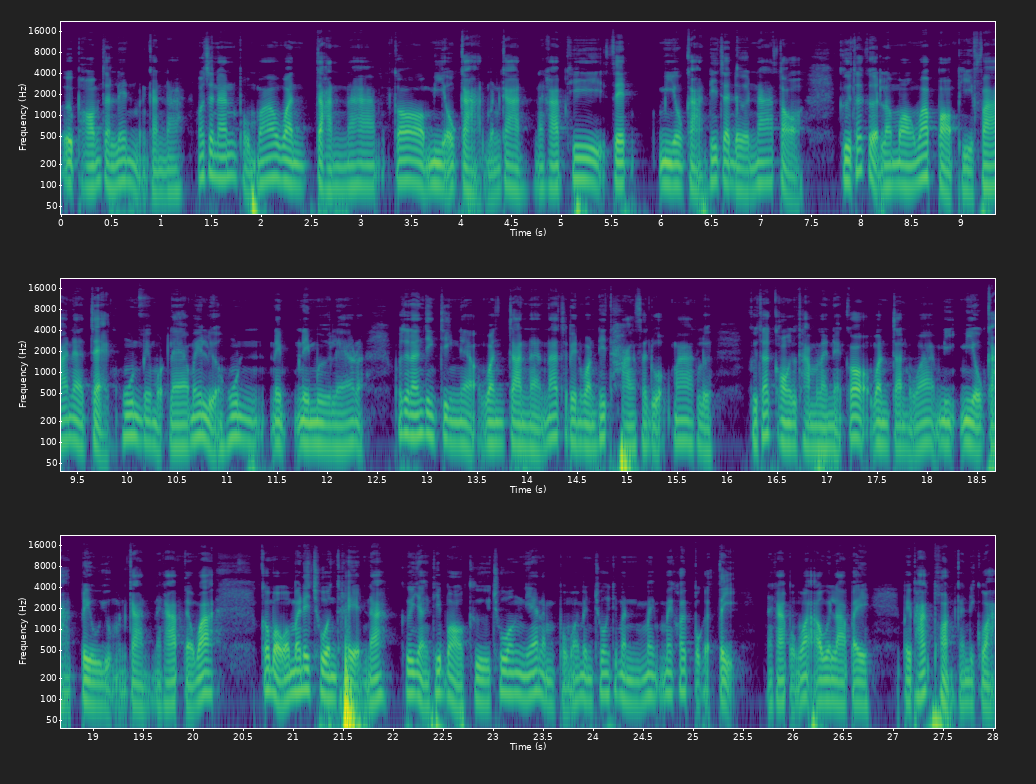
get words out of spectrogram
เออพร้อมจะเล่นเหมือนกันนะ เพราะฉะนั้นผมว่าวันจันทร์นะครับก็มีโอกาสเหมือนกันนะครับที่เซต มีโอกาสที่จะเดินหน้าต่อ คือถ้าเกิดเรามองว่าปอบผีฟ้าเนี่ยแจกหุ้นไปหมดแล้วไม่เหลือหุ้นในในมือแล้วนะเพราะฉะนั้นจริงๆเนี่ยวันจันทร์น่าจะเป็นวันที่ทางสะดวกมากเลย คือถ้ากองจะทำอะไรเนี่ยก็วันจันทร์บอกว่ามีมีโอกาสปลิวอยู่เหมือนกันนะครับ แต่ว่าก็บอกว่าไม่ได้ชวนเทรดนะ คืออย่างที่บอกคือช่วงนี้นะผมว่าเป็นช่วงที่มันไม่ไม่ค่อยปกตินะครับ ผมว่าเอาเวลาไปไปพักผ่อนกันดีกว่า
